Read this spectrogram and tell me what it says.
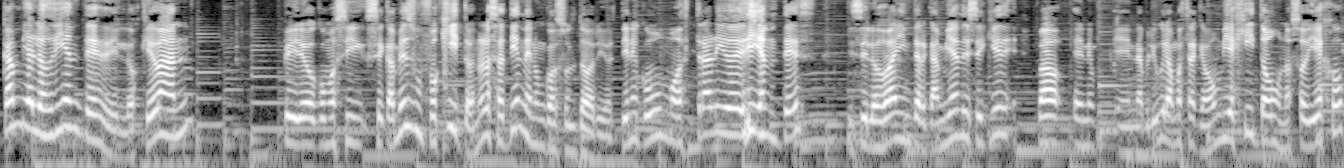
Cambia los dientes de los que van, pero como si se cambiase un foquito, no los atiende en un consultorio. Tiene como un mostrario de dientes y se los va intercambiando. Y se quiere, va, en, la película muestra que va un viejito, un oso viejo,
